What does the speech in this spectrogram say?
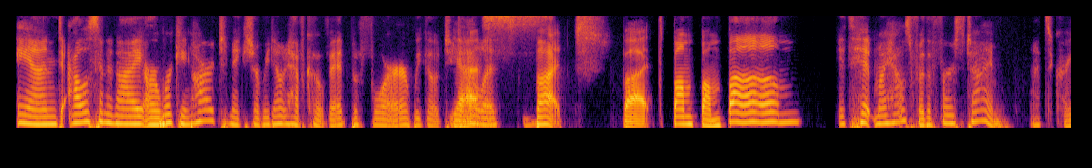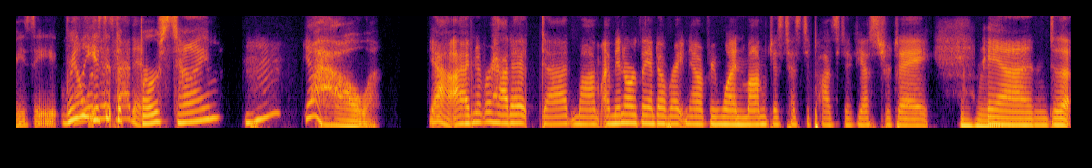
And Alison and I are working hard to make sure we don't have COVID before we go to Yes. Dallas. But But bum, bum, bum. it's hit my house for the first time. That's crazy. Really? Is it the it. first time? Mm-hmm. Wow. Yeah, I've never had it. Dad, mom, I'm in Orlando right now, everyone. Mom just tested positive yesterday. Mhm. And uh,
